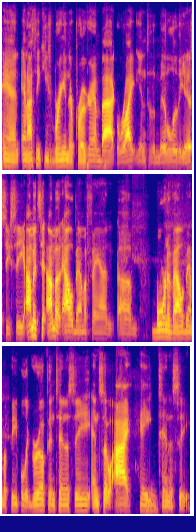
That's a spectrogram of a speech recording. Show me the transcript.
and and I think he's bringing their program back right into the middle of the SEC. I'm a t- I'm an Alabama fan, um, born of Alabama people that grew up in Tennessee, and so I hate Tennessee.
